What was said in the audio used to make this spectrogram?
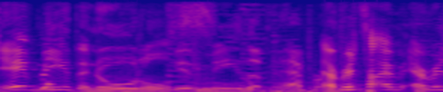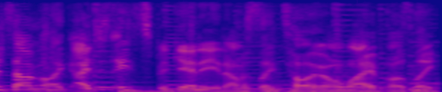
Give me the noodles. Give me the pepper. Every time, every time, like I just ate spaghetti and I was like telling my wife, I was like,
